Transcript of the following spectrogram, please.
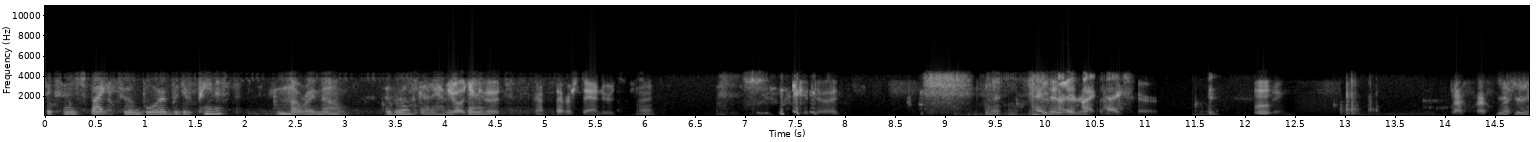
six-inch spike through a board with your penis? Not right now. The girl's got to have her standards. Judge could. Have have her standards. Right. You could do it. Hey, David. I, actually, This is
